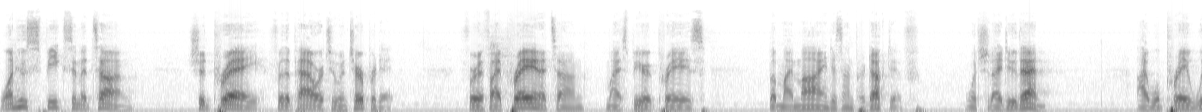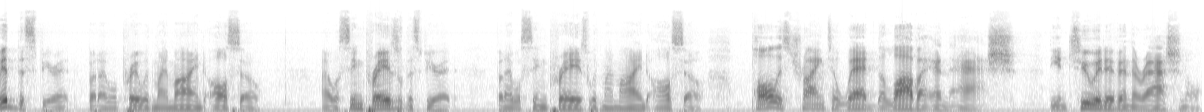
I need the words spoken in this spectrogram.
one who speaks in a tongue should pray for the power to interpret it. For if I pray in a tongue, my spirit prays, but my mind is unproductive. What should I do then? I will pray with the Spirit, but I will pray with my mind also. I will sing praise with the Spirit, but I will sing praise with my mind also. Paul is trying to wed the lava and the ash the intuitive and the rational.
